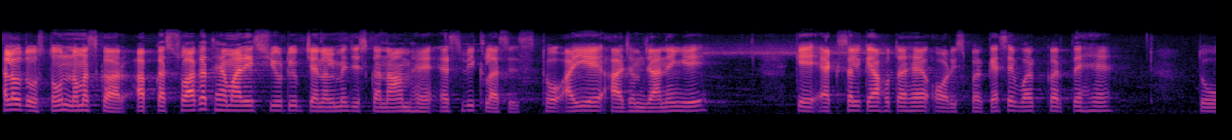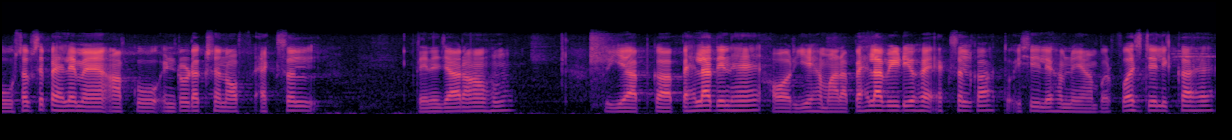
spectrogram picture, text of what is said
हेलो दोस्तों, नमस्कार। आपका स्वागत है हमारे इस यूट्यूब चैनल में जिसका नाम है एस वी क्लासेस तो आइए, आज हम जानेंगे कि एक्सेल क्या होता है और इस पर कैसे वर्क करते हैं। तो सबसे पहले मैं आपको इंट्रोडक्शन ऑफ़ एक्सेल देने जा रहा हूँ। तो ये आपका पहला दिन है और ये हमारा पहला वीडियो है एक्सेल का। तो इसीलिए हमने यहाँ पर फ़र्स्ट डे लिखा है।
